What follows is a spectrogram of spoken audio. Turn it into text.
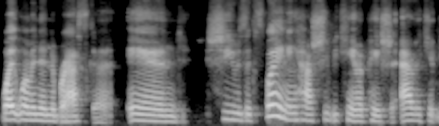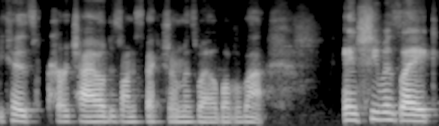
white woman in Nebraska. And she was explaining how she became a patient advocate because her child is on the spectrum as well, blah, blah, blah. And she was like,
